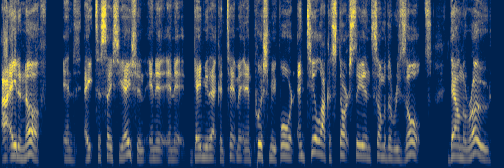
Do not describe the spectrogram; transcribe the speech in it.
I ate enough and ate to satiation and it and it gave me that contentment and it pushed me forward until I could start seeing some of the results down the road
